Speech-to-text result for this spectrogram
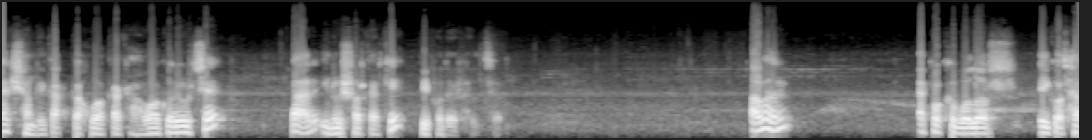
একসঙ্গে কাক্কা হওয়া কাকা হওয়া করে উঠছে আর ইনু সরকারকে বিপদে ফেলছে। আবার এক পক্ষ বলার এই কথা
